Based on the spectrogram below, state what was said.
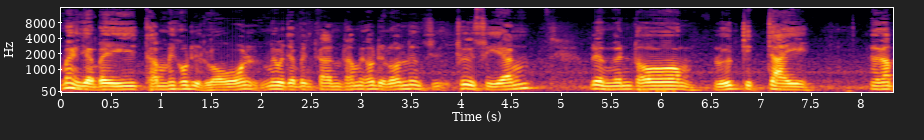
แม่อย่าไปทำให้เขาเดือดร้อน ไม่ว่าจะเป็นการทำให้เขาเดือดร้อนเรื่องชื่อเสียง เรื่องเงินทองหรือจิตใจนะครับ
